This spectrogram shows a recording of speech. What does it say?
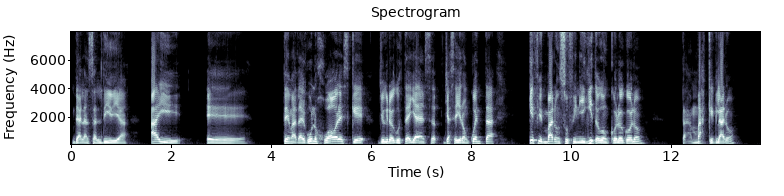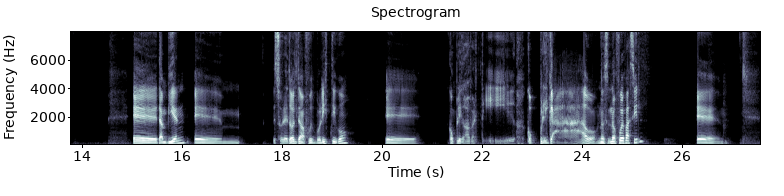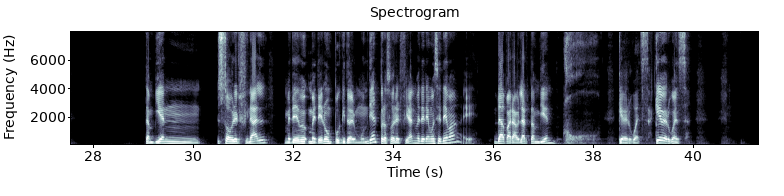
de Alan Saldivia. Hay eh, temas de algunos jugadores que yo creo que ustedes ya, ya se dieron cuenta que firmaron su finiquito con Colo Colo. Está más que claro. Eh, también, eh, sobre todo el tema futbolístico, eh, complicado partido, complicado, no, fue fácil. también sobre el final, meteremos, un poquito del mundial, pero sobre el final meteremos ese tema. da para hablar también. qué vergüenza, qué vergüenza.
